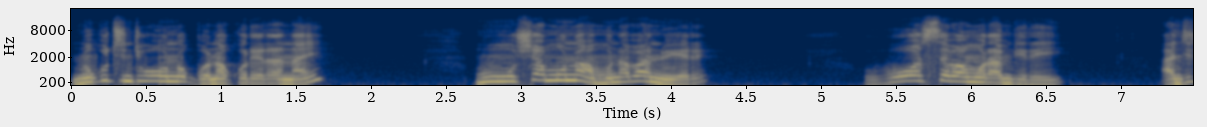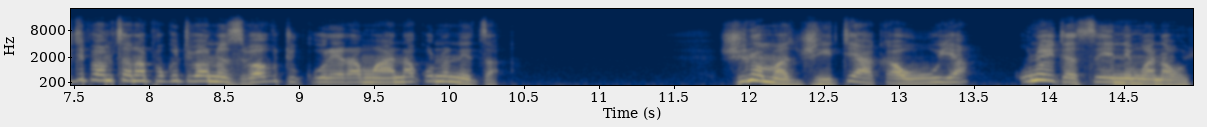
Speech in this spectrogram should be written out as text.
nokuti ndiwo unogona kurera nhai mumusha muno hamuna vanhu here? Vose vamurambirei. Handiti pamusana pokuti vanoziva kuti kurera mwana kunonetsa? Zvino madzviti akauya unoita sei nemwana uyu?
